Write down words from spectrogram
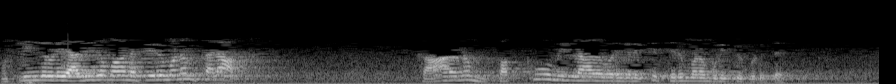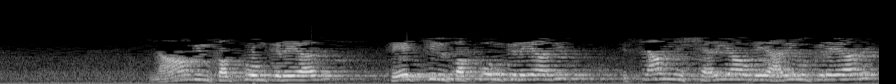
முஸ்லிம்களுடைய அதிகமான திருமணம் தலாக். காரணம் பக்குவம் இல்லாதவர்களுக்கு திருமணம் முடித்து கொடுத்தது நாவில் பக்குவம் கிடையாது பேச்சில் பக்குவம் கிடையாது இஸ்லாமிய ஷரியாவுடைய அறிவு கிடையாது.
